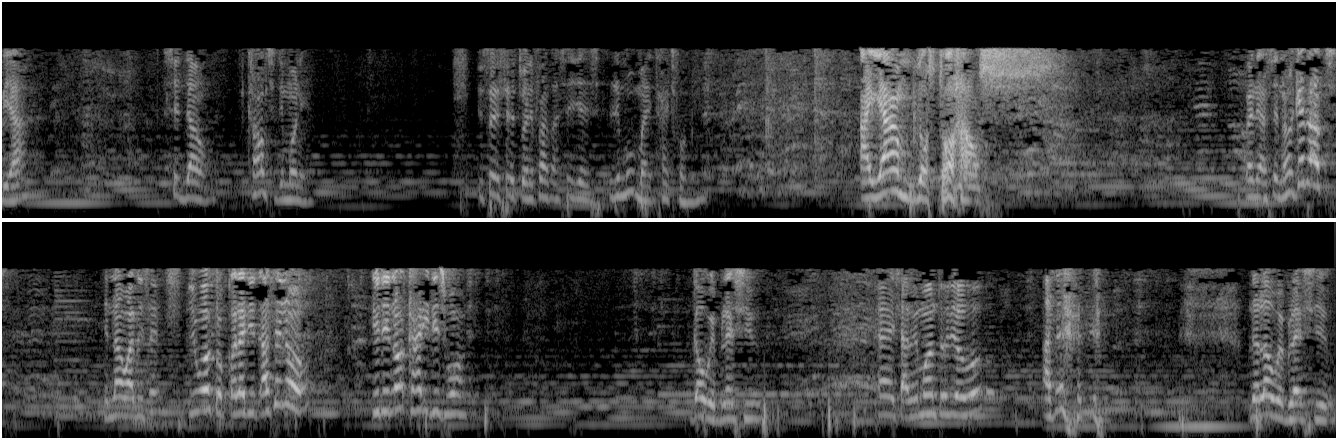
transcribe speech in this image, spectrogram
Bia, sit down. Count the money. He said, he said 25. I said, Yes. Remove my tithe for me. I am your storehouse. When I said, No, get out. And now I said, You want to collect it? I said, No. You did not carry this one. God will bless you. Hey, shall we mount to the I said, The Lord will bless you.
